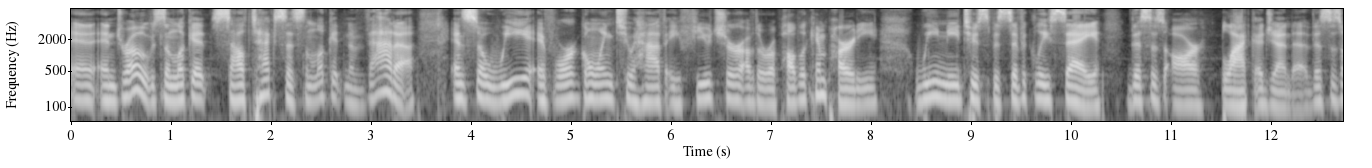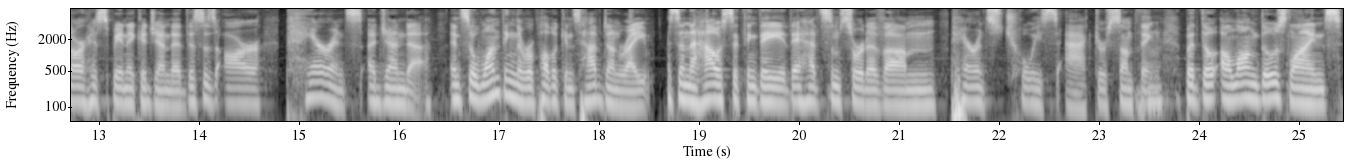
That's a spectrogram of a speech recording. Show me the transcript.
and, and droves. And look at South Texas and look at Nevada. And so, we, if we're going to have a future of the Republican Party, we need to specifically say this is our black agenda. This is our Hispanic agenda. This is our parents' agenda. And so, one thing the Republicans have done right is in the House, I think they, they had some sort of um, Parents' Choice Act or something. But tho- along those lines,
